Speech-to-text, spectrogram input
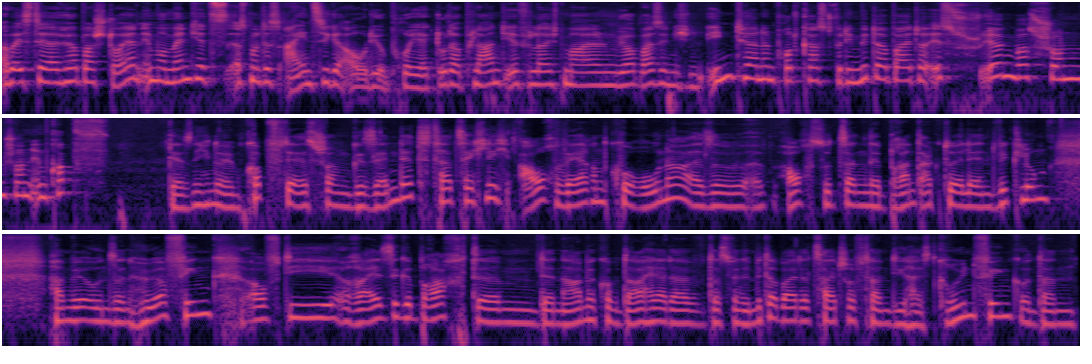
Aber ist der Hörbar Steuern im Moment jetzt erstmal das einzige Audioprojekt oder plant ihr vielleicht mal, ja, weiß ich nicht, einen internen Podcast für die Mitarbeiter? Ist irgendwas schon, schon im Kopf? Der ist nicht nur im Kopf, der ist schon gesendet tatsächlich, auch während Corona, also äh, auch sozusagen eine brandaktuelle Entwicklung, haben wir unseren Hörfink auf die Reise gebracht. Ähm, der Name kommt daher, dass wir eine Mitarbeiterzeitschrift haben, die heißt Grünfink und dann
